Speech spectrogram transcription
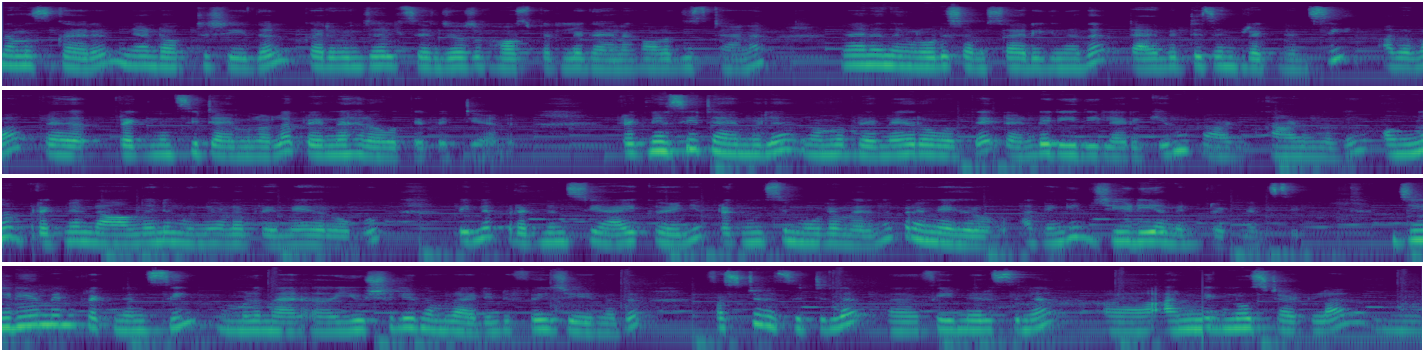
നമസ്കാരം. ഞാൻ doctor Sheetal Karuvanchal saint Joseph ഹോസ്പിറ്റലിലെ ഗൈനക്കോളജിസ്റ്റാണ്. ഞാൻ നിങ്ങളോട് സംസാരിക്കുന്നത് ഡയബറ്റീസ് ഇൻ പ്രഗ്നൻസി അഥവാ പ്രഗ്നൻസി ടൈമിലുള്ള പ്രമേഹ രോഗത്തെ പറ്റിയാണ്. പ്രഗ്നൻസി ടൈമിൽ നമ്മൾ പ്രമേഹ രോഗത്തെ രണ്ട് രീതിയിലായിരിക്കും കാണുന്നത്. ഒന്ന് പ്രഗ്നന്റ് ആവുന്നതിന് മുന്നേയുള്ള പ്രമേഹ രോഗവും പിന്നെ പ്രഗ്നൻസി ആയിക്കഴിഞ്ഞ് പ്രഗ്നൻസി മൂലം വരുന്ന പ്രമേഹ രോഗം അല്ലെങ്കിൽ G D M in pregnancy G D M in pregnancy നമ്മൾ യൂഷ്വലി നമ്മൾ ഐഡന്റിഫൈ ചെയ്യുന്നത് ഫസ്റ്റ് വിസിറ്റിൽ ഫീമെയിൽസിന് അൺഡിഗ്നോസ്ഡ് ആയിട്ടുള്ള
